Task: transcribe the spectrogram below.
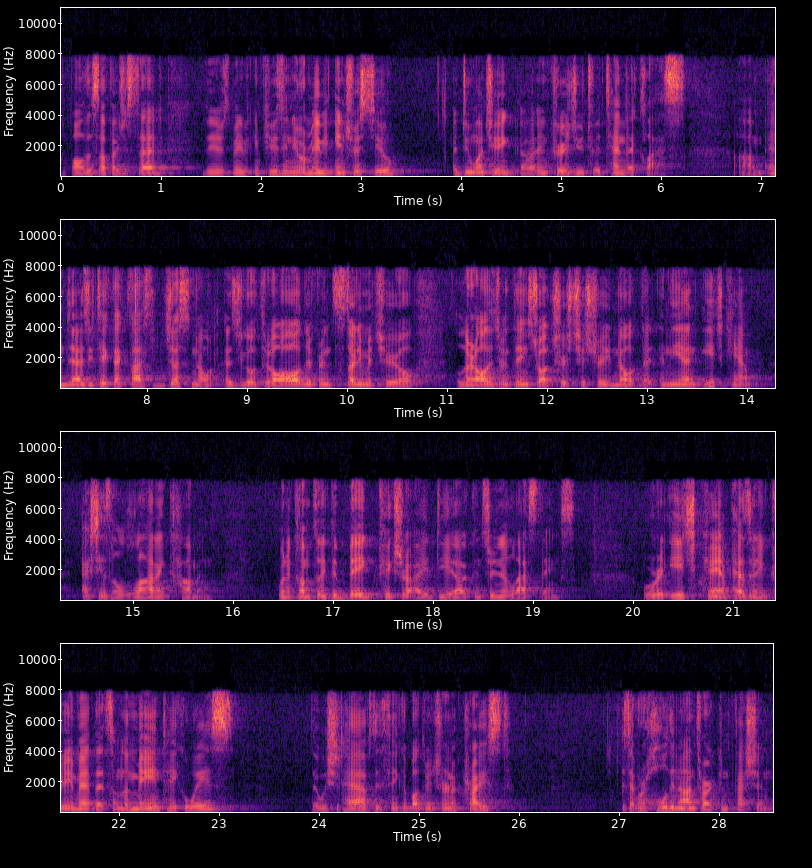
if all this stuff I just said, if it's maybe confusing you or maybe interests you, I do want to uh, encourage you to attend that class. Um, and as you take that class, just note, as you go through all different study material, learn all these different things throughout church history, note that in the end, each camp actually has a lot in common when it comes to like the big picture idea concerning the last things. Where each camp has an agreement that some of the main takeaways that we should have to think about the return of Christ is that we're holding on to our confession.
